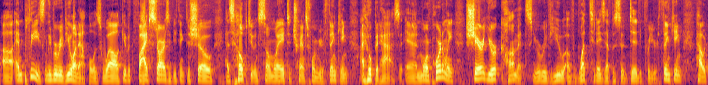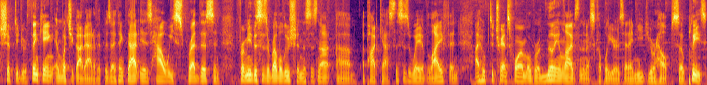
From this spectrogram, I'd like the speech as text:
Uh, and please leave a review on Apple as well. Give it five stars if you think the show has helped you in some way to transform your thinking. I hope it has. And more importantly, share your comments, your review of what today's episode did for your thinking, how it shifted your thinking, and what you got out of it. Because I think that is how we spread this. And for me, this is a revolution. This is not uh, a podcast. This is a way of life. And I hope to transform over a million lives in the next couple of years. And I need your help. So please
